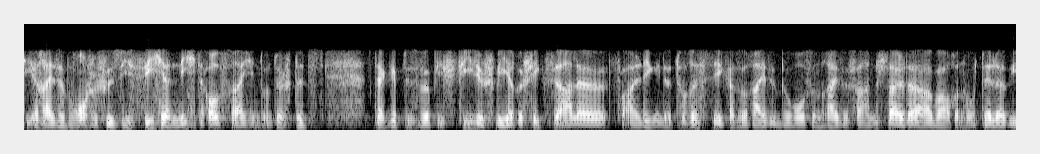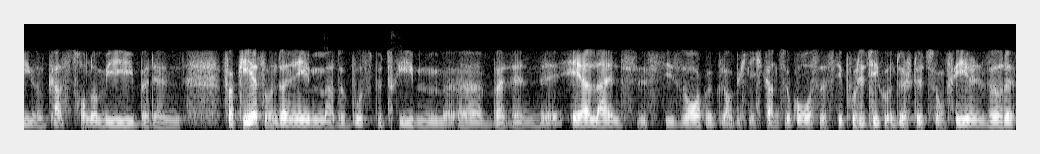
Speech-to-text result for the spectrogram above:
Die Reisebranche fühlt sich sicher nicht ausreichend unterstützt. Da gibt es wirklich viele schwere Schicksale, vor allen Dingen in der Touristik, also Reisebüros und Reiseveranstalter, aber auch in Hotellerie und Gastronomie, bei den Verkehrsunternehmen, also Busbetrieben, äh, bei den Airlines ist die Sorge, glaube ich, nicht ganz so groß, dass die Politikunterstützung fehlen würde.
